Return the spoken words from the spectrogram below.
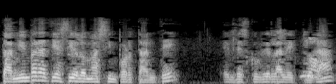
también para ti ha sido lo más importante el descubrir la lectura.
